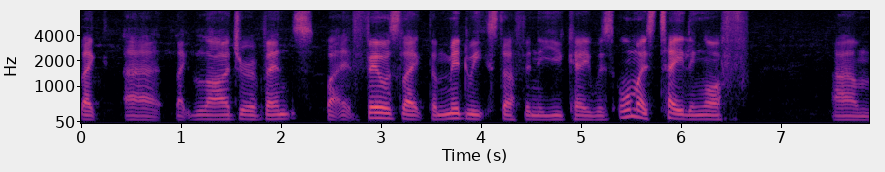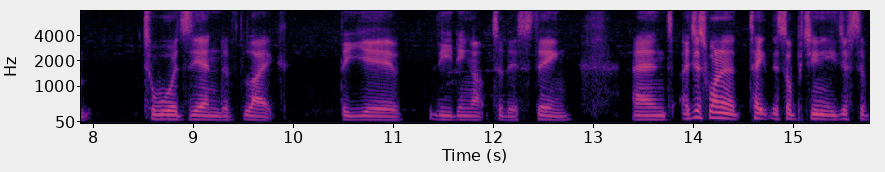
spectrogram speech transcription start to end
like uh like larger events. But it feels like the midweek stuff in the UK was almost tailing off um towards the end of like the year leading up to this thing. And I just want to take this opportunity just to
